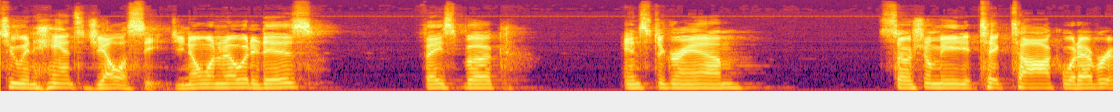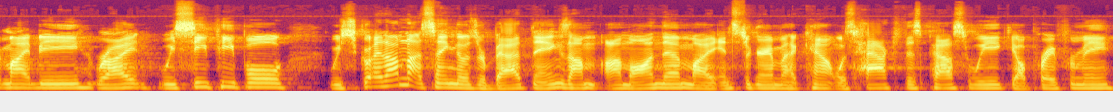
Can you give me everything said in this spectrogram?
to enhance jealousy. Do you know, want to know what it is? Facebook, Instagram, social media, TikTok, whatever it might be, right? We see people, we scroll, and I'm not saying those are bad things. I'm, I'm on them. My Instagram account was hacked this past week. Y'all pray for me.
